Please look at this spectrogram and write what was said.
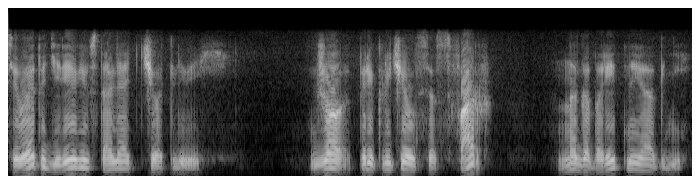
Силуэты деревьев стали отчетливей. Джо переключился с фар на габаритные огни.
